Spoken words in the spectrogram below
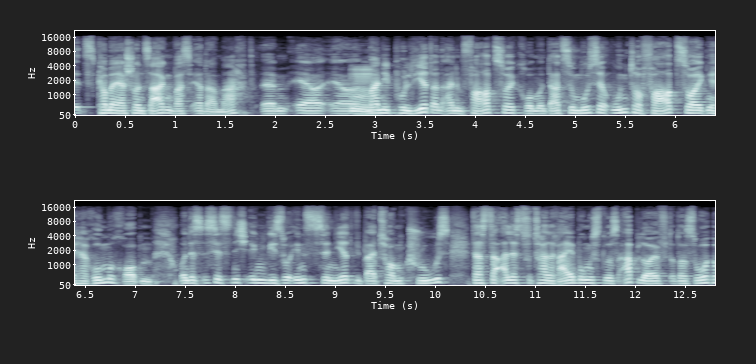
jetzt kann man ja schon sagen, was er da macht. Ähm, er er mhm. manipuliert an einem Fahrzeug rum und dazu muss er unter Fahrzeugen herumrobben. Und es ist jetzt nicht irgendwie so inszeniert wie bei Tom Cruise, dass da alles total reibungslos abläuft oder so,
